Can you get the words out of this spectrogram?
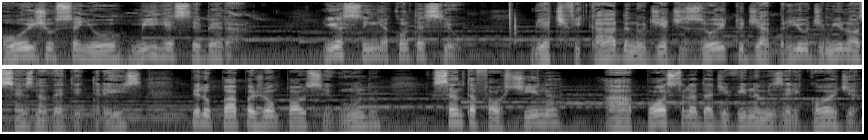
Hoje o Senhor me receberá. E assim aconteceu beatificada no dia 18 de abril de 1993 pelo Papa João Paulo II, Santa Faustina, a apóstola da Divina Misericórdia,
